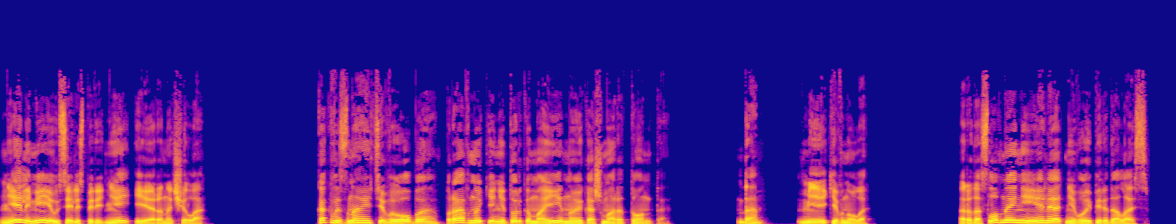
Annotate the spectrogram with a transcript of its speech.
Ниэль и Мия уселись перед ней, и Эра начала. «Как вы знаете, вы оба правнуки не только мои, но и кошмара Тонта». «Да», — Мия кивнула. Родословная Ниэли от него и передалась.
